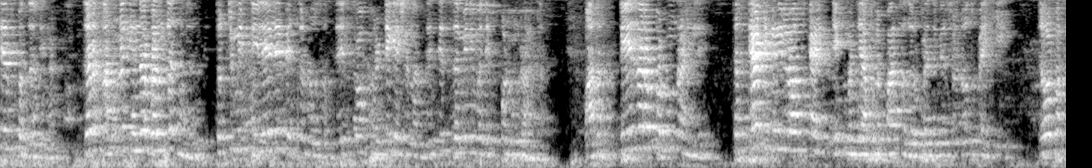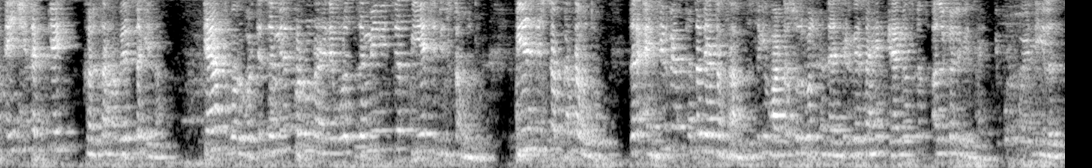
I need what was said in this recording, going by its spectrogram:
त्याच पद्धतीनं. जर अन्न घेणं बंद झालं तर तुम्ही दिलेले बेसल डोस असेल किंवा फर्टिगेशन असेल ते जमिनीमध्ये पडून राहतात. आता ते जर पडून राहिले तर त्या ठिकाणी लॉस काय? एक म्हणजे आपलं पाच हजार रुपयाचा बेसल डोस पैकी जवळपास ऐंशी टक्के खर्च हा व्यर्थ गेला. त्याचबरोबर ते जमिनीत पडून राहिल्यामुळे जमिनीचं पीएच डिस्टर्ब होतो. पीएच डिस्टर्ब कसा होतो? जर ऍसिड बेस खत देत असाल जसं की वॉटर सोल्युबल खत ऍसिड बेस आहे ग्रॅन्युअल्स खत अल्कली बेस आहे ते येईलच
